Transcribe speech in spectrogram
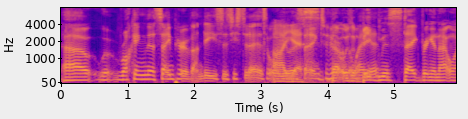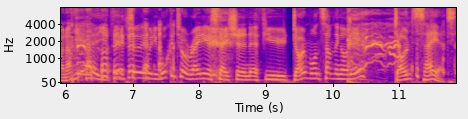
uh, we're rocking the same pair of undies as yesterday. Is what Ah, you were saying to her. that was a big in. mistake bringing that one up. Yeah, you, absolutely. When you walk into a radio station, if you don't want something on air, don't say it.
